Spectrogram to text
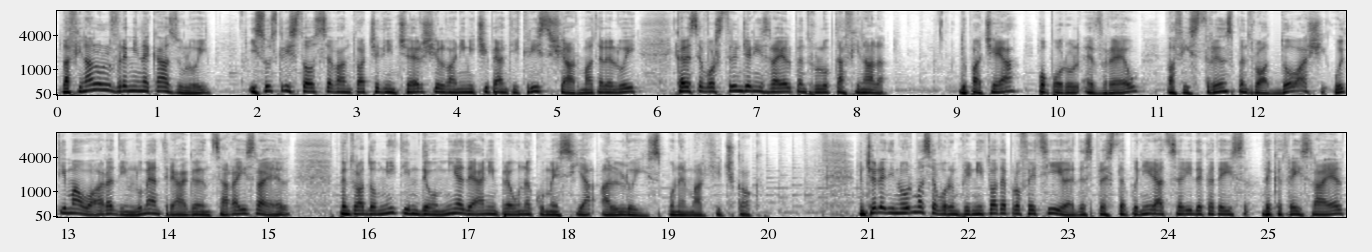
La finalul vremii necazului, Isus Hristos se va întoarce din cer și îl va nimici pe Anticrist și armatele lui, care se vor strânge în Israel pentru lupta finală. După aceea, poporul evreu va fi strâns pentru a doua și ultima oară din lumea întreagă în țara Israel pentru a domni timp de o mie de ani împreună cu Mesia al lui, spune Mark Hitchcock. În cele din urmă se vor împlini toate profețiile despre stăpânirea țării de către, de către Israel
